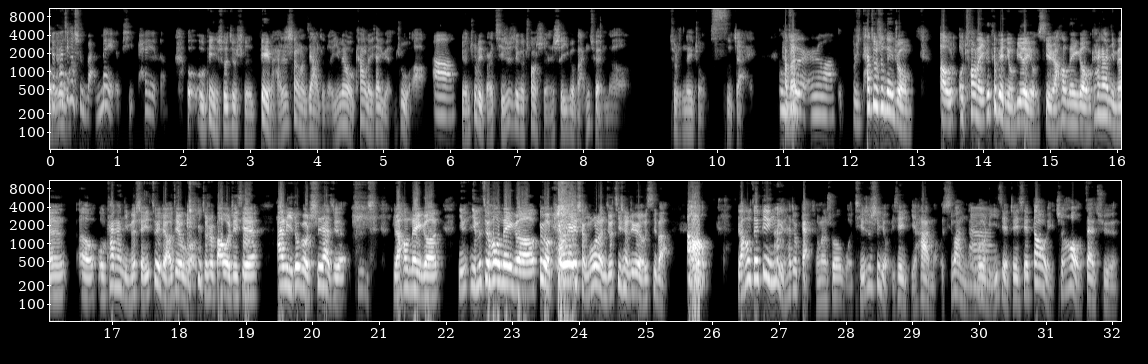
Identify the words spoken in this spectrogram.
就它这个是完美的匹配的。我我跟你说，就是电影还是上了价值的，因为我看了一下原著啊啊，原著里边其实这个创始人是一个完全的，就是那种私宅，工具人是吗？不是，他就是那种啊，我我创了一个特别牛逼的游戏，然后那个我看看你们，呃，我看看你们谁最了解我，就是把我这些 安利都给我吃下去，然后那个你你们最后那个被我 PUA 成功了，你就继承这个游戏吧。哦，然后在电影里，他就改成了说，我其实是有一些遗憾的，我希望你能够理解这些道理之后再去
